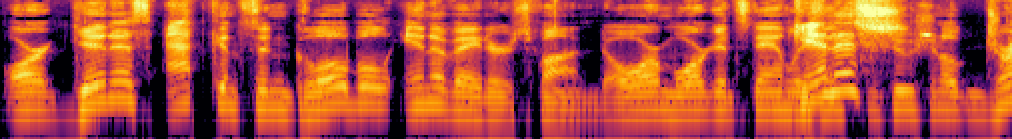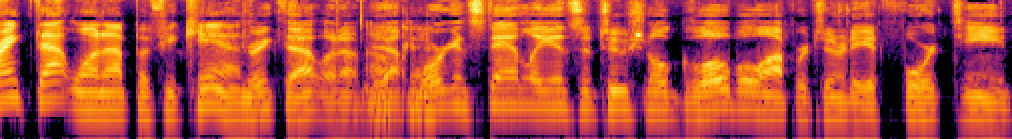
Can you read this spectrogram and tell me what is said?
Or Guinness Atkinson Global Innovators Fund or Morgan Guinness, Institutional drink that one up if you can. Drink that one up. Yeah. Okay. Morgan Stanley Institutional Global Opportunity at 14.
